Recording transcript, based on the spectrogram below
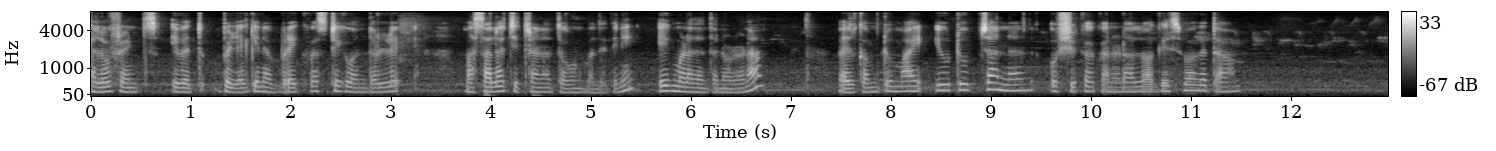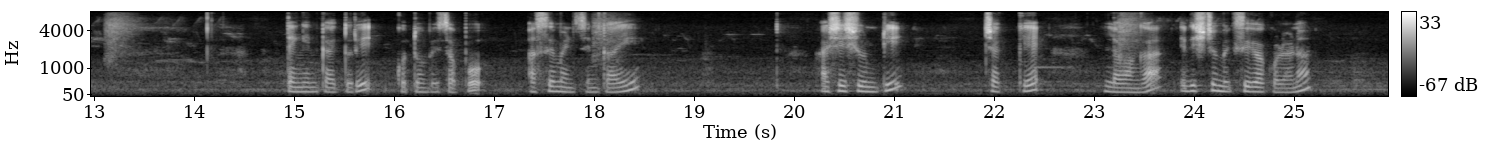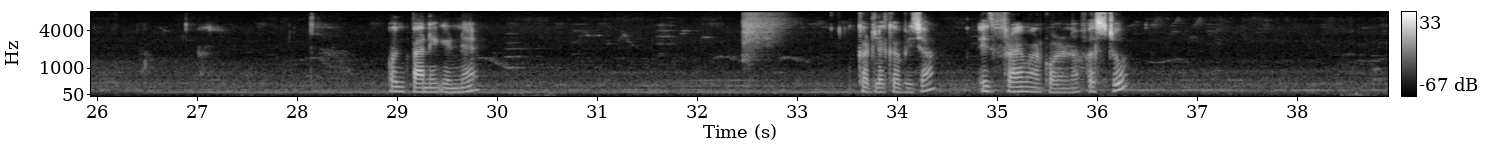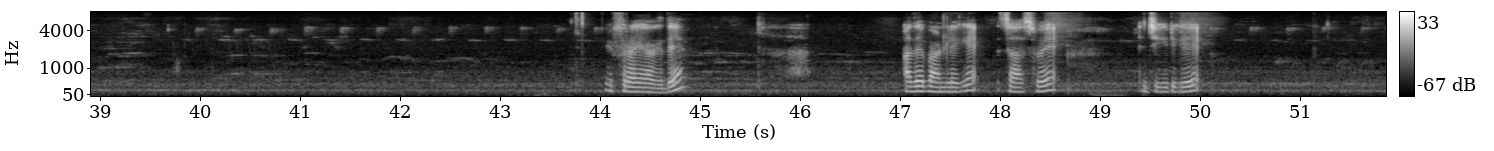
Hello friends ಇವತ್ತು ಬೆಳಗ್ಗಿನ ಬ್ರೇಕ್ಫಾಸ್ಟಿಗೆ ಒಂದೊಳ್ಳೆ ಮಸಾಲ ಚಿತ್ರಾನ್ನ ತೊಗೊಂಡು ಬಂದಿದ್ದೀನಿ. ಹೇಗೆ ಮಾಡೋದಂತ ನೋಡೋಣ. Welcome to my YouTube channel Ushika Kannada ಲಾಗೆ ಸ್ವಾಗತ. ತೆಂಗಿನಕಾಯಿ ತುರಿ, ಕೊತ್ತಂಬರಿ ಸೊಪ್ಪು ಹಸಿಮೆಣಸಿನ್ಕಾಯಿ ಹಸಿ ಶುಂಠಿ, ಚಕ್ಕೆ, ಲವಂಗ, ಇದಿಷ್ಟು ಮಿಕ್ಸಿಗೆ ಹಾಕ್ಕೊಳ್ಳೋಣ ಒಂದು ಪ್ಯಾನಿಗೆ ಕಡಲೆಕಾಯಿ ಬೀಜ, ಇದು ಫ್ರೈ ಮಾಡ್ಕೊಳ್ಳೋಣ ಫಸ್ಟು. ಈ ಫ್ರೈ ಆಗಿದೆ. ಅದೇ ಬಾಣಲೆಗೆ ಸಾಸಿವೆ, ಜೀರಿಗೆ,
